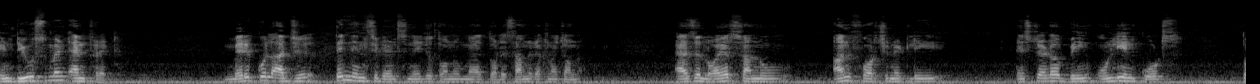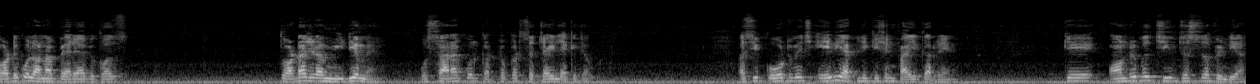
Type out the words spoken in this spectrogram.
ਇੰਡਿਊਸਮੈਂਟ ਐਂਡ ਥ੍ਰੈਟ ਮੇਰੇ ਕੋਲ ਅੱਜ ਤਿੰਨ ਇਨਸੀਡੈਂਟਸ ਨੇ ਜੋ ਤੁਹਾਨੂੰ ਮੈਂ ਤੁਹਾਡੇ ਸਾਹਮਣੇ ਰੱਖਣਾ ਚਾਹੁੰਦਾ। ਐਜ਼ ਅ ਲਾਇਰ ਸਾਨੂੰ unfortunately instead of being only in courts ਤੁਹਾਡੇ ਕੋਲ ਆਣਾ ਪੈ ਰਿਹਾ ਬਿਕੋਜ਼ ਤੁਹਾਡਾ ਜਿਹੜਾ ਮੀਡੀਅਮ ਹੈ, ਉਹ ਸਾਰਾ ਕੋਲ ਘੱਟੋ ਘੱਟ ਸੱਚਾਈ ਲੈ ਕੇ ਜਾਊਗਾ। ਅਸੀਂ ਕੋਰਟ ਵਿੱਚ ਇਹ ਵੀ ਐਪਲੀਕੇਸ਼ਨ ਫਾਈਲ ਕਰ ਰਹੇ ਹਾਂ ਕਿ honourable chief justice of India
